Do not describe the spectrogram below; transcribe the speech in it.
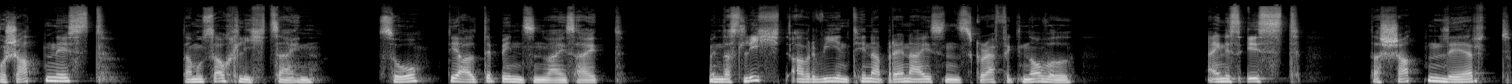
Wo Schatten ist, da muss auch Licht sein. So die alte Binsenweisheit. Wenn das Licht aber wie in Tina Brenneisens Graphic Novel eines ist, das Schatten lehrt,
